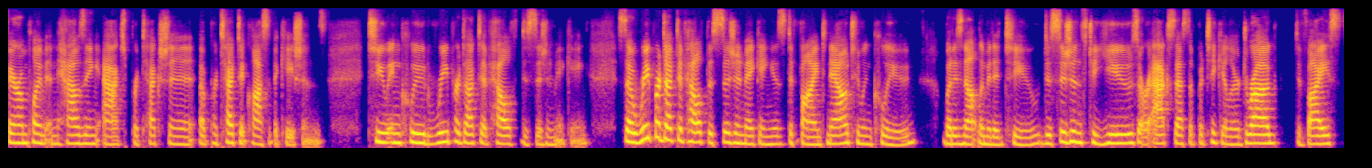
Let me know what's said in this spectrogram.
Fair Employment and Housing Act protection uh, protected classifications to include reproductive health decision making. So reproductive health decision making is defined now to include but is not limited to decisions to use or access a particular drug, device,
